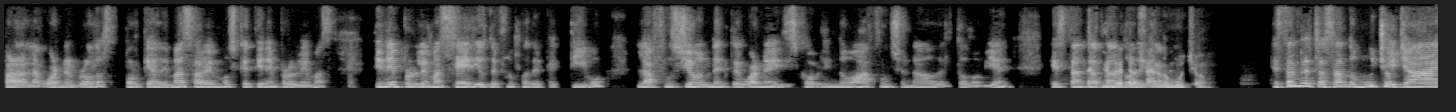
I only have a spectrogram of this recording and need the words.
para la Warner Brothers, porque además sabemos que tienen problemas, tienen problemas serios de flujo de efectivo. La fusión de entre Warner y Discovery no ha funcionado del todo bien. Están tratando están retrasando mucho. Están retrasando mucho ya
